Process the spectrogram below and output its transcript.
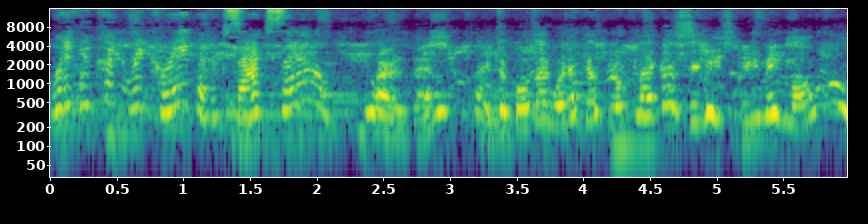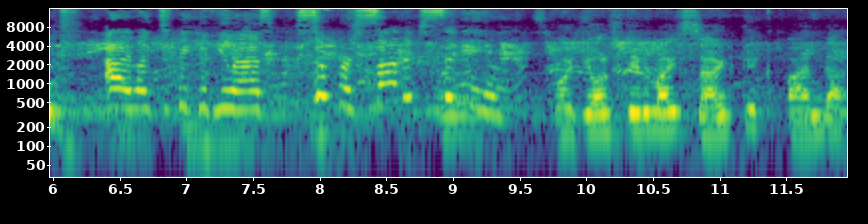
what if you couldn't recreate that exact sound? Well, then, I suppose I would have just looked like a silly screaming mongoose. Think of you as Supersonic Sunil. But you're still my sidekick, Panda.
